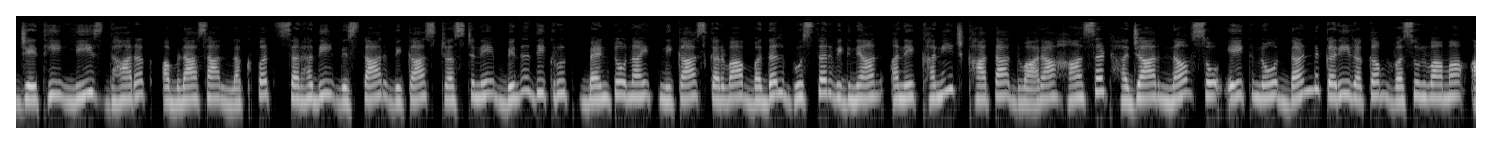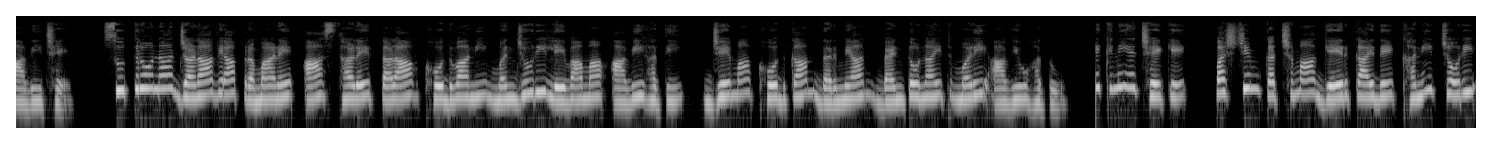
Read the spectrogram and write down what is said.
જેથી લીઝ ધારક અબડાસા લખપત સરહદી વિસ્તાર વિકાસ ટ્રસ્ટને બિનઅધિકૃત બેન્ટોનાઇટ નિકાસ કરવા બદલ ભૂસ્તર વિજ્ઞાન અને ખનીજ ખાતા દ્વારા હાંસઠ હજાર નવસો એકનો દંડ કરી રકમ વસૂલવામાં આવી છે. સૂત્રોના જણાવ્યા પ્રમાણે આ સ્થળે તળાવ ખોદવાની મંજૂરી લેવામાં આવી હતી, જેમાં ખોદકામ દરમિયાન બેન્ટોનાઇટ મળી આવ્યું હતું. ઉલ્લેખનીય છે કે પશ્ચિમ કચ્છમાં ગેરકાયદે ખનીજ ચોરી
